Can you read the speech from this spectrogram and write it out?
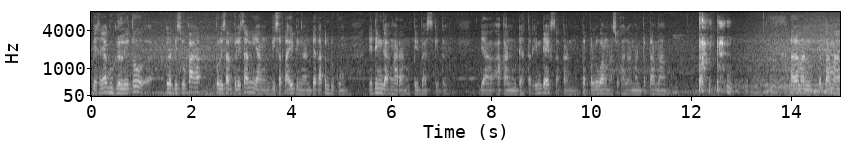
biasanya Google itu lebih suka tulisan-tulisan yang disertai dengan data pendukung. Jadi nggak ngarang bebas gitu. Dia akan mudah terindeks akan berpeluang masuk halaman pertama halaman pertama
